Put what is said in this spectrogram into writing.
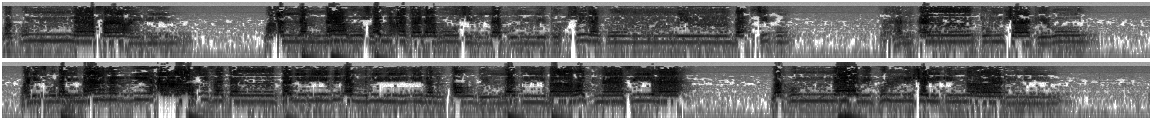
وكنا فاعلين وعلمناه صنعة لبوس لكم لتحصنكم من بأسكم. فهل أنتم شاكرون؟ ولسليمان الريح عاصفة تجري بأمره إلى الأرض التي باركنا فيها. وكنا بكل شيء عالمين.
